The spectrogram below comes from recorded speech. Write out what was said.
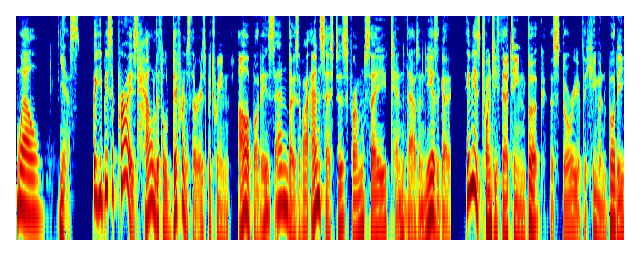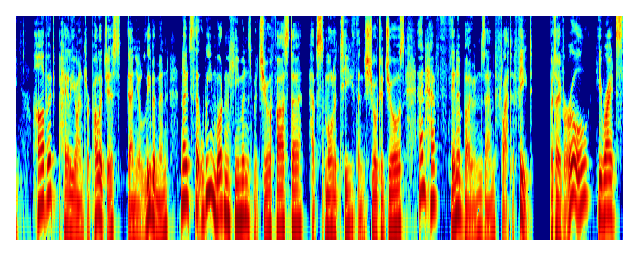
Well, yes. But you'd be surprised how little difference there is between our bodies and those of our ancestors from, say, 10,000 years ago. In his 2013 book, The Story of the Human Body, Harvard paleoanthropologist Daniel Lieberman notes that we modern humans mature faster, have smaller teeth and shorter jaws, and have thinner bones and flatter feet. But overall, he writes,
